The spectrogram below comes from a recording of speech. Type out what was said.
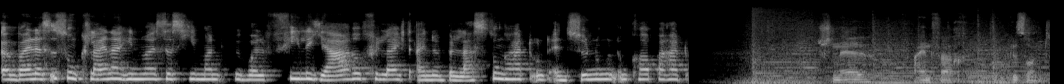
äh, weil das ist so ein kleiner Hinweis, dass jemand über viele Jahre vielleicht eine Belastung hat und Entzündungen im Körper hat. Schnell, einfach, gesund.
